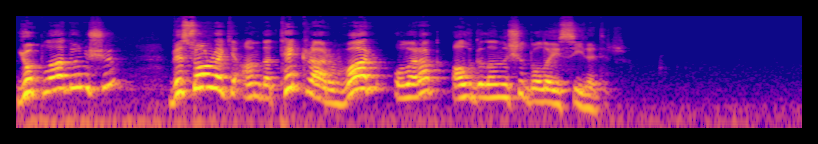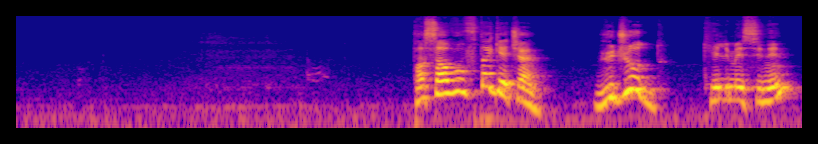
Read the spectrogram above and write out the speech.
yokluğa dönüşü ve sonraki anda tekrar var olarak algılanışı dolayısıyladır. Tasavvufta geçen vücud kelimesinin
